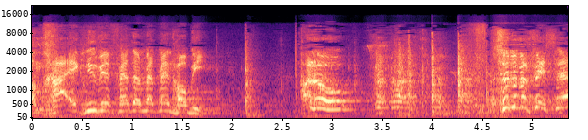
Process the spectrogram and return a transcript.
Dan ga ik nu weer verder met mijn hobby. Hallo? Zullen we vissen?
